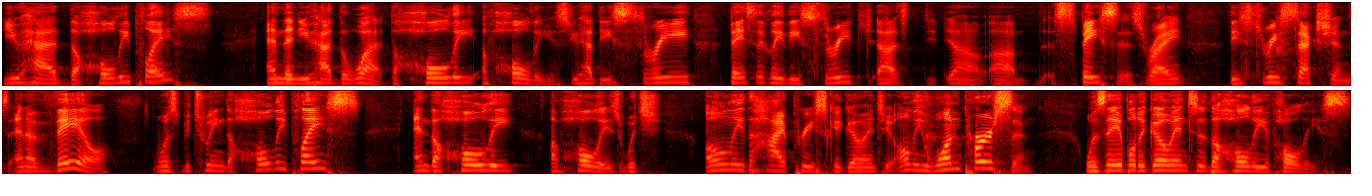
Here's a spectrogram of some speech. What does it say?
you had the holy place, and then you had the what? The holy of holies. You had these three, basically these three uh, uh, um, spaces, right? These three sections. And a veil was between the holy place and the holy of holies, which only the high priest could go into. Only one person was able to go into the holy of holies.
